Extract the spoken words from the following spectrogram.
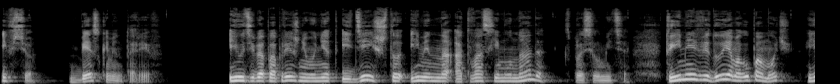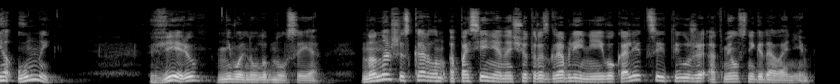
И все. Без комментариев. «И у тебя по-прежнему нет идей, что именно от вас ему надо?» – спросил Митя. «Ты имей в виду, я могу помочь. Я умный». «Верю», – невольно улыбнулся я. Но наши с Карлом опасения насчет разграбления его коллекции ты уже отмел с негодованием.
